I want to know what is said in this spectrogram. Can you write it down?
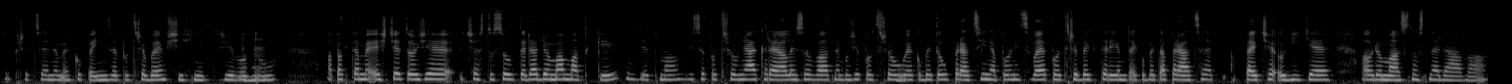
že přece jenom jako peníze potřebujeme všichni k životu. Mm-hmm. A pak tam je ještě to, že často jsou teda doma matky s dětma, že se potřebují nějak realizovat, nebo že potřebují hmm. jakoby tou prací naplnit svoje potřeby, které jim ta, ta práce a péče o dítě a o domácnost nedává.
